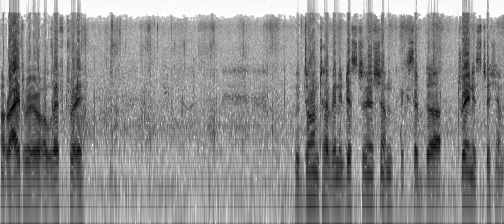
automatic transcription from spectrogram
right way or left way. We don't have any destination except the train station.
